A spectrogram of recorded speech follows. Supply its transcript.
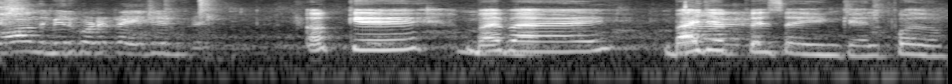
బాగుంది మీరు కూడా ట్రై చేయండి friends. Okay bye bye bye చెప్పేసాయి ఇంక వెళ్ళిపోదాం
